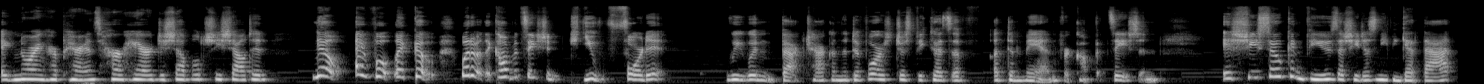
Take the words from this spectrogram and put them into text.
Ignoring her parents, her hair disheveled, she shouted, No, I won't let go. What about the compensation? Can you afford it? We wouldn't backtrack on the divorce just because of a demand for compensation. Is she so confused that she doesn't even get that?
